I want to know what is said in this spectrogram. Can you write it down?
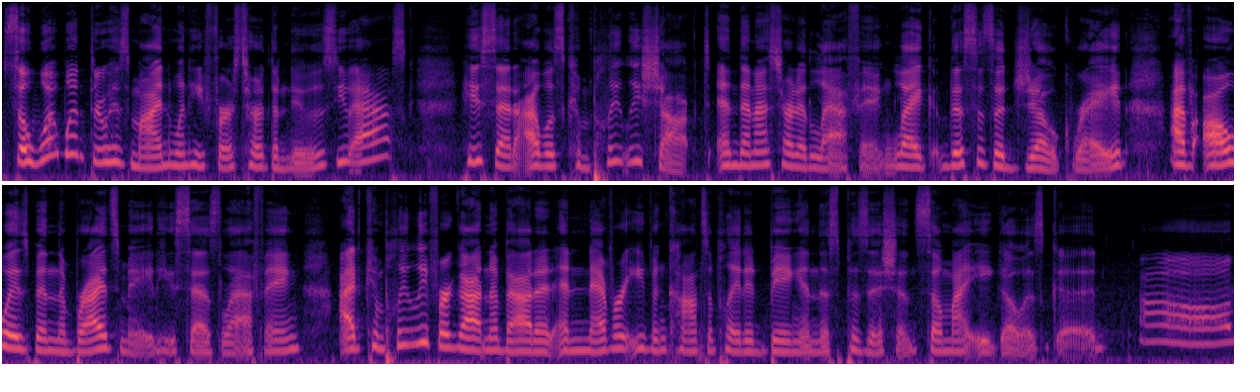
So, what went through his mind when he first heard the news, you ask? He said, I was completely shocked, and then I started laughing. Like, this is a joke, right? I've always been the bridesmaid, he says, laughing. I'd completely forgotten about it and never even contemplated being in this position, so my ego is good. Oh,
